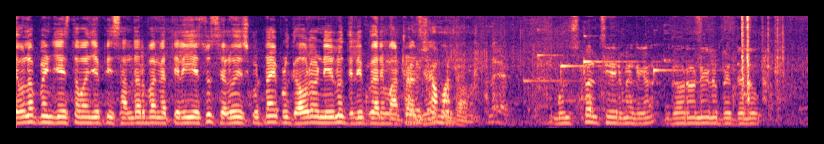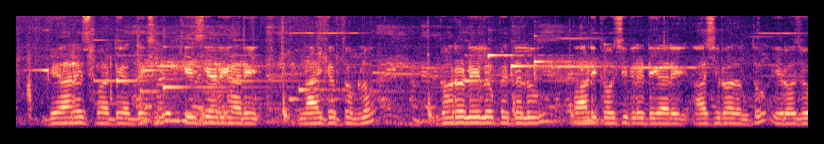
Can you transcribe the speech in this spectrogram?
డెవలప్మెంట్ చేస్తామని చెప్పి సందర్భంగా తెలియజేస్తూ సెలవు తీసుకుంటున్నాం. ఇప్పుడు గౌరవనీయులు దిలీప్ గారిని మాట్లాడుతున్నాం మున్సిపల్ చైర్మన్గా గౌరవనీయులు పెద్దలు బీఆర్ఎస్ పార్టీ అధ్యక్షులు కేసీఆర్ గారి నాయకత్వంలో గౌరవనీయులు పెద్దలు పాడి కౌశిక్ రెడ్డి గారి ఆశీర్వాదంతో ఈరోజు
